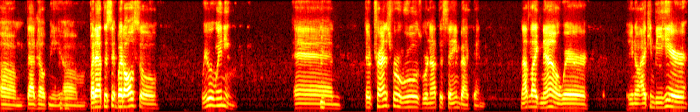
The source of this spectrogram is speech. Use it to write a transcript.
um, that helped me. Mhm. Um, but at the but also we were winning, and the transfer rules were not the same back then. Not like now where you know I can be here.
